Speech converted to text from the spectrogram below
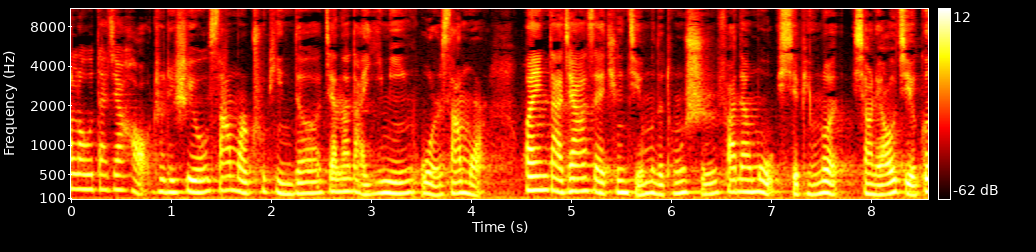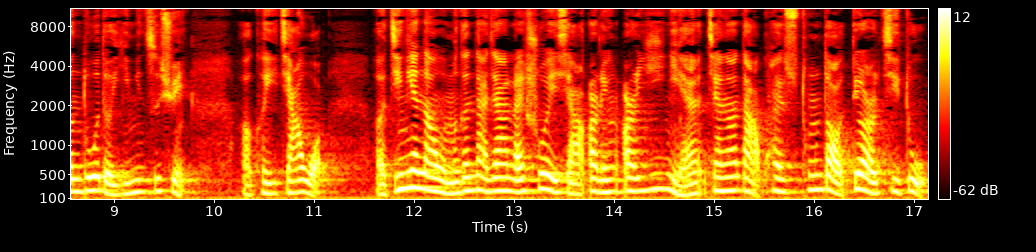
Hello，大家好，这里是由 Summer 出品的加拿大移民，我是 Summer，欢迎大家在听节目的同时发弹幕、写评论。想了解更多的移民资讯，呃，可以加我。呃，今天呢，我们跟大家来说一下2021年加拿大快速通道第二季度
